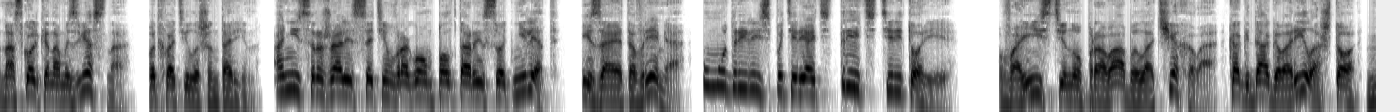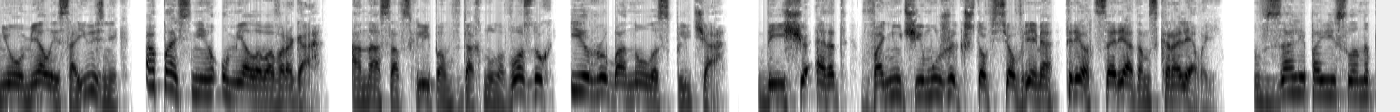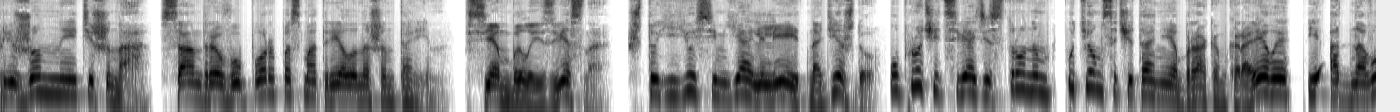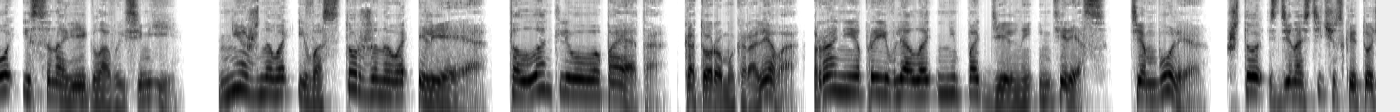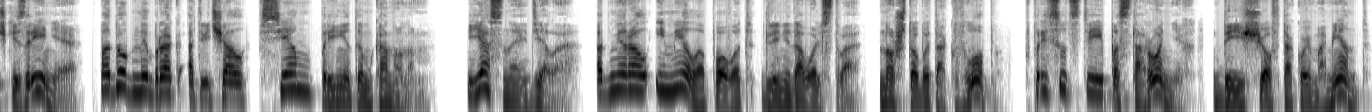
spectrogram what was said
Насколько нам известно, подхватила Шантарин, они сражались с этим врагом полторы сотни лет, и за это время умудрились потерять треть территории. Воистину права была Чехова, когда говорила, что неумелый союзник опаснее умелого врага. Она со всхлипом вдохнула воздух и рубанула с плеча. Да еще этот вонючий мужик, что все время трется рядом с королевой. В зале повисла напряженная тишина. Сандра в упор посмотрела на Шантарин. Всем было известно, что ее семья лелеет надежду упрочить связи с троном путем сочетания браком королевы и одного из сыновей главы семьи, нежного и восторженного Элиея, талантливого поэта, которому королева ранее проявляла неподдельный интерес. Тем более, что с династической точки зрения Подобный брак отвечал всем принятым канонам. Ясное дело, адмирал имела повод для недовольства, но чтобы так в лоб, в присутствии посторонних, да еще в такой момент...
